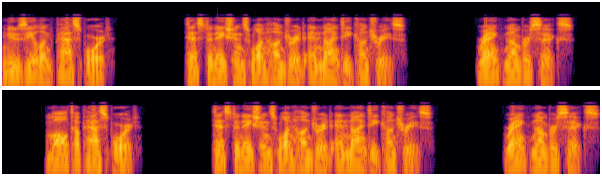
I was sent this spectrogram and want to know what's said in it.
New Zealand passport. Destinations 190 countries. Rank number 6. Malta passport. Destinations 190 countries. Rank number 6.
